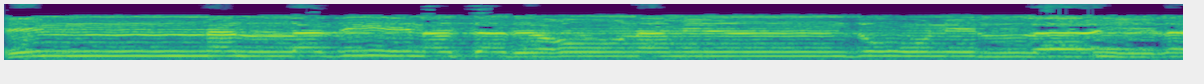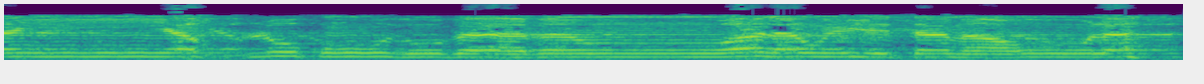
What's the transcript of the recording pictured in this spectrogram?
إن الذين تدعون من دون الله لن يخلقوا ذبابا ولو اجتمعوا له.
